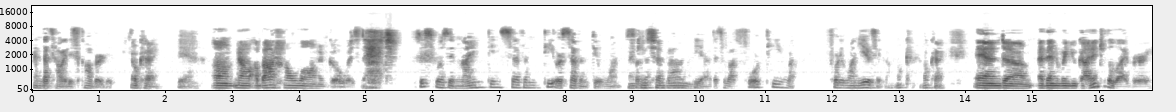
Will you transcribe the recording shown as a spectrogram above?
and that's how I discovered it. Okay. Yeah. Um, now, about how long ago was that? This was in 1970 or 71. So that's about, yeah, that's about 40, what, 41 years ago. Okay, okay. And um, and then when you got into the library,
